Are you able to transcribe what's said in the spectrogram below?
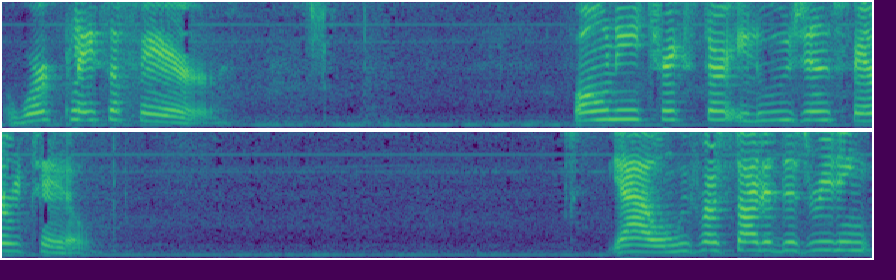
Workplace affair. Phony, trickster, illusions, fairy tale. Yeah, when we first started this reading,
